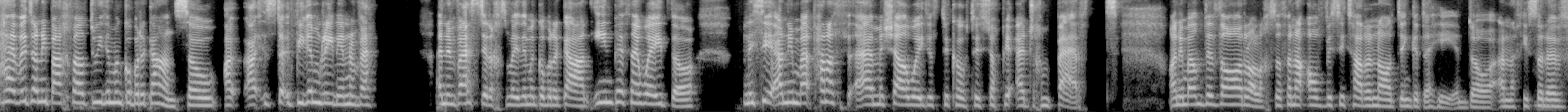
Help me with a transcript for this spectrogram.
hefyd o'n i bach fel, dwi ddim yn gwybod y gan, so I, I, fi ddim really yn, inve yn invested achos mae ddim yn gwybod y gan. Un peth na i weid ddo, Nes i, o'n i'n, pan oedd uh, Michelle wedi wrth Dakota i stopio edrych yn bert, o'n i'n meddwl ddiddorol, achos oedd yna obviously taro nodyn gyda hi yn do, a nath hi sort mm. of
